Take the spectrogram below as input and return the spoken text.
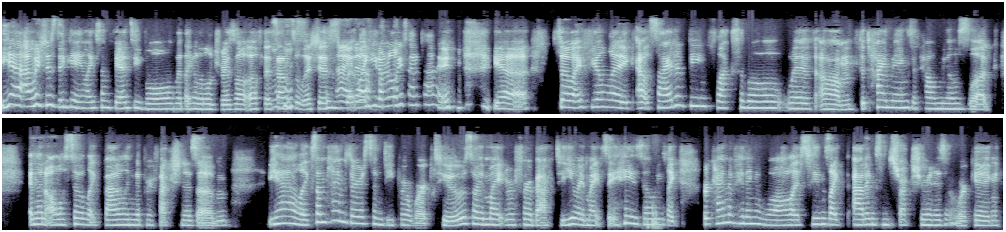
yeah, I was just thinking like some fancy bowl with like a little drizzle. Oh, that sounds delicious, but like you don't always have time. yeah. So I feel like outside of being flexible with um, the timings and how meals look, and then also like battling the perfectionism yeah, like sometimes there is some deeper work too. So I might refer back to you. I might say, Hey, Zoe, like we're kind of hitting a wall. It seems like adding some structure and isn't working.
